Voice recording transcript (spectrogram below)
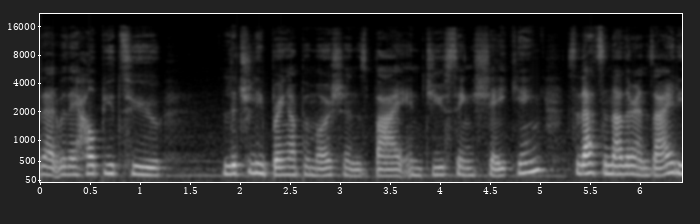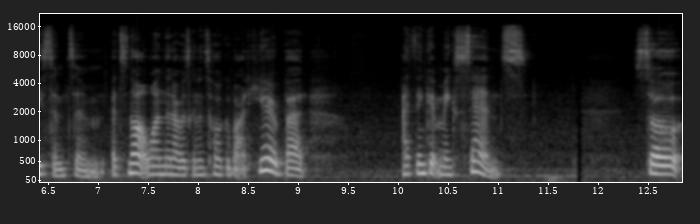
that where they help you to literally bring up emotions by inducing shaking. So that's another anxiety symptom. It's not one that I was going to talk about here, but I think it makes sense. So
